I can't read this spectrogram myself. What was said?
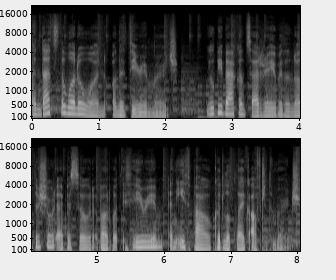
And that's the 101 on the Ethereum merge. We'll be back on Saturday with another short episode about what Ethereum and ETHPOW could look like after the merge.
